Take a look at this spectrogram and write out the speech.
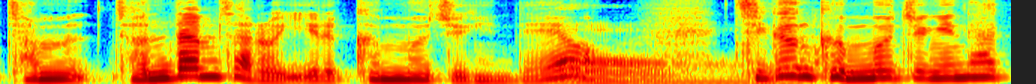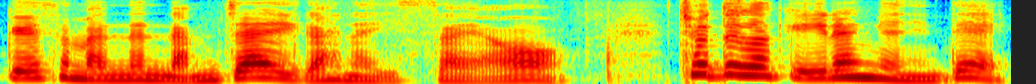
전, 전담사로 일 근무 중인데요. 어. 지금 근무 중인 학교에서 만난 남자아이가 하나 있어요. 초등학교 1학년인데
